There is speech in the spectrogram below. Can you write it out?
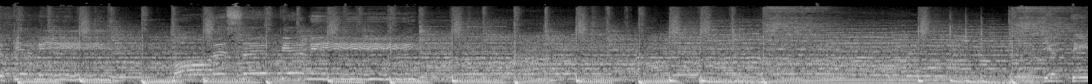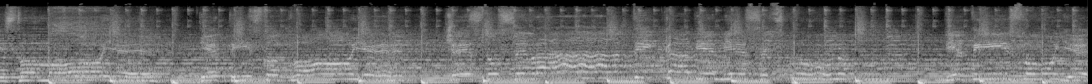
se pjeni, more se pjeni. Djetinstvo moje, djetinstvo tvoje Često se vrati kad je mjesec pun. Djetinstvo moje,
